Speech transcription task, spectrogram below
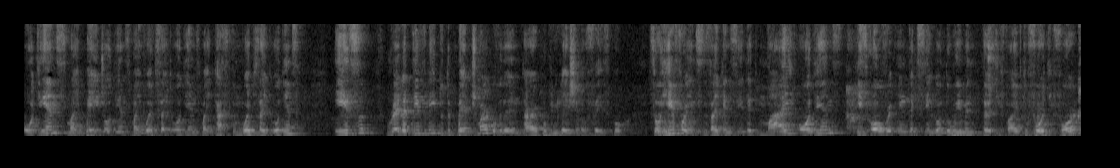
audience, my page audience, my website audience, my custom website audience is relatively to the benchmark of the entire population of Facebook. So here, for instance, I can see that my audience is over-indexing on the women 35 to 44,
